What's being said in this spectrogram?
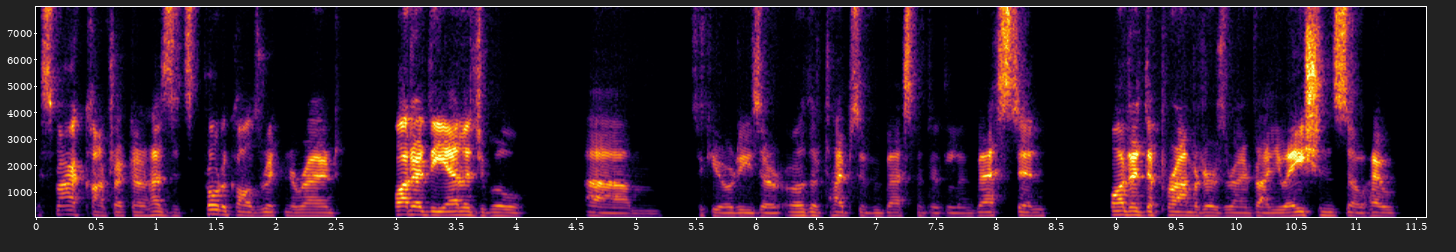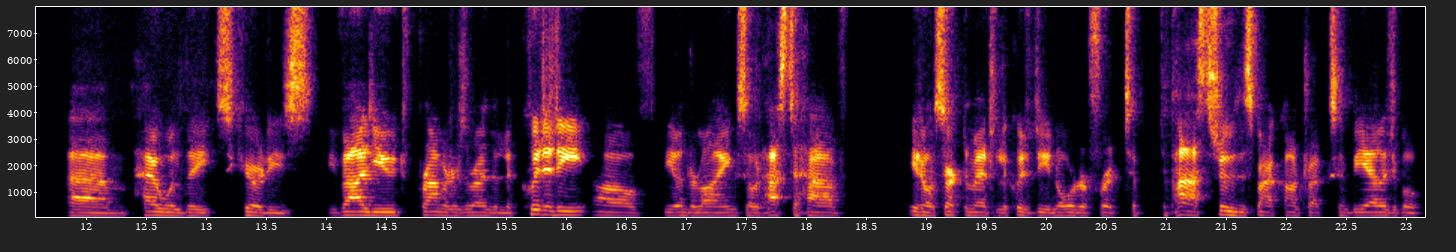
a smart contract and has its protocols written around what are the eligible um, securities or, or other types of investment it'll invest in? What are the parameters around valuation? So how um, how will the securities be valued? Parameters around the liquidity of the underlying. So it has to have you know a certain amount of liquidity in order for it to, to pass through the smart contracts and be eligible.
